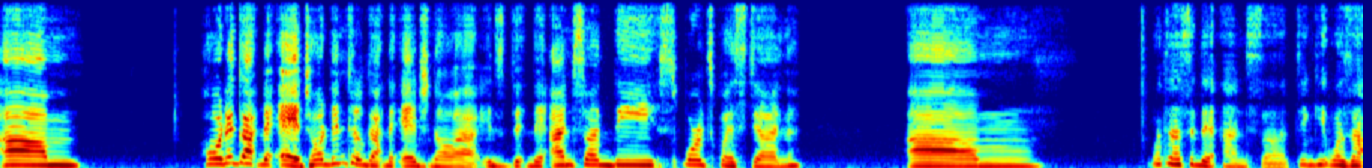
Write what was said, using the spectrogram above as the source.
Um how they got the edge, how Dinthill got the edge now, uh, it's the, they answered the sports question um, what else did they answer? I think it was a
